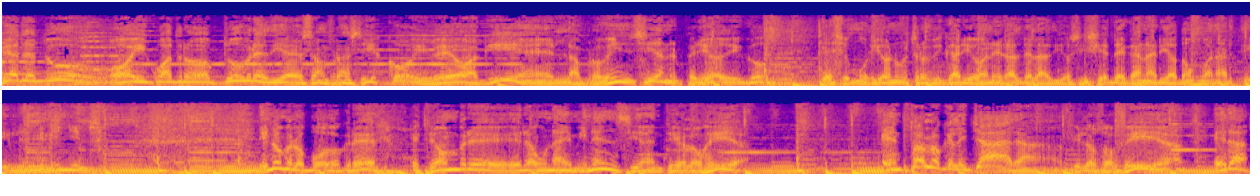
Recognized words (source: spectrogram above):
Fíjate tú, hoy 4 de octubre, día de San Francisco, y veo aquí en la provincia, en el periódico, que se murió nuestro vicario general de la diócesis de Canarias, don Juan Artiles, mi niñito. Y no me lo puedo creer, este hombre era una eminencia en teología, en todo lo que le echara, filosofía, era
